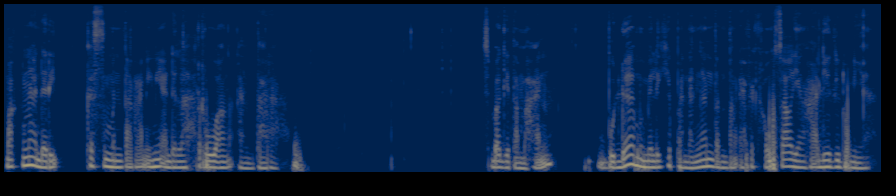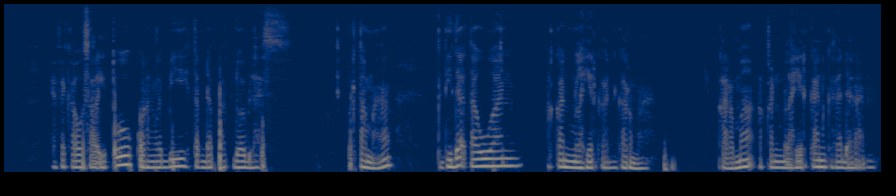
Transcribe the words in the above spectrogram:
makna dari kesementaraan ini adalah ruang antara. Sebagai tambahan, Buddha memiliki pandangan tentang efek kausal yang hadir di dunia. Efek kausal itu kurang lebih terdapat 12. Pertama, ketidaktahuan akan melahirkan karma. Karma akan melahirkan kesadaran.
